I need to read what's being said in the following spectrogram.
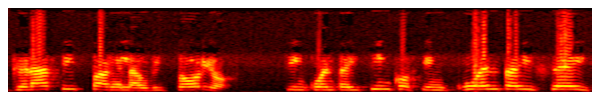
gratis para el auditorio. 55 56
